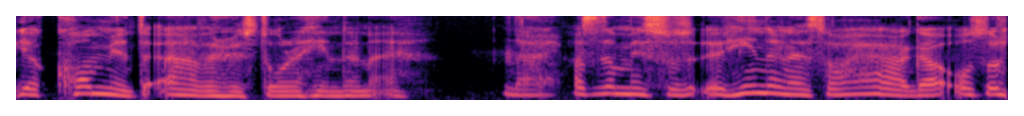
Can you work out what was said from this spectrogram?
jag kommer ju inte över hur stora hindren är. Nej. Alltså de är så, hindren är så höga och så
